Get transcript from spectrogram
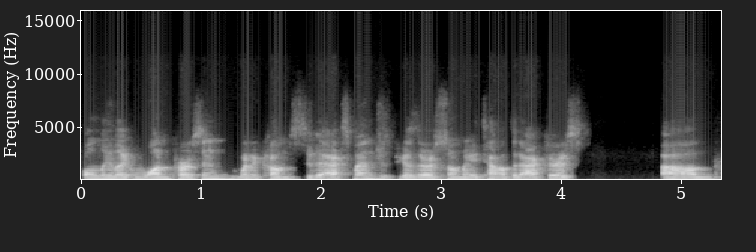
only like one person when it comes to the X Men, just because there are so many talented actors. Um,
